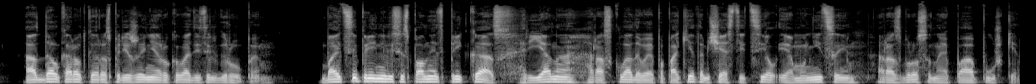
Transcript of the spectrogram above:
— отдал короткое распоряжение руководитель группы. Бойцы принялись исполнять приказ, рьяно раскладывая по пакетам части тел и амуниции, разбросанные по опушке.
